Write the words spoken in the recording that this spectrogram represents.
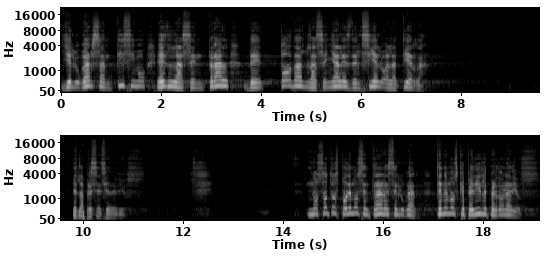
y el lugar santísimo es la central de todas las señales del cielo a la tierra. Es la presencia de Dios. Nosotros podemos entrar a ese lugar tenemos que pedirle perdón a Dios.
